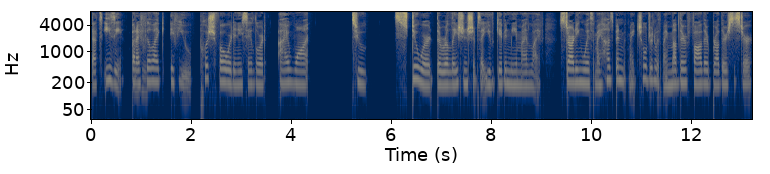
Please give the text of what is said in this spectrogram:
that's easy. But I Mhm. feel like if you push forward and you say, Lord, I want to steward the relationships that you've given me in my life, starting with my husband, with my children, with my mother, father, brother, sister,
